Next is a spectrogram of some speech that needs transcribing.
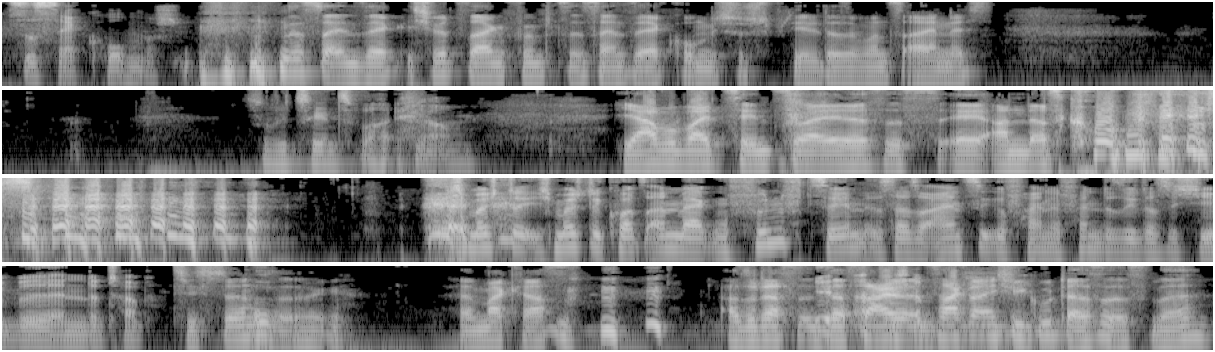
Das ist sehr komisch. Das ist ein sehr, ich würde sagen, 15 ist ein sehr komisches Spiel, da sind wir uns einig. So wie 10-2. Ja. Ja, wobei 10-2, das ist eh anders komisch. Ich möchte, ich möchte kurz anmerken, 15 ist das einzige Final Fantasy, das ich je beendet habe. Siehst du? Oh. Ja, mal krass. Also das, das ja, sagt, sagt eigentlich, wie gut das ist, ne?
